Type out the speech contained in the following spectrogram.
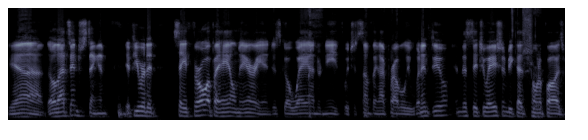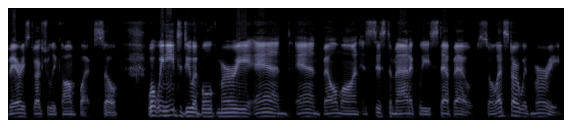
Yeah. Oh, that's interesting. And if you were to say throw up a hail mary and just go way underneath, which is something I probably wouldn't do in this situation because. Tonopah is very structurally complex. So, what we need to do at both Murray and and Belmont is systematically step out. So let's start with Murray.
